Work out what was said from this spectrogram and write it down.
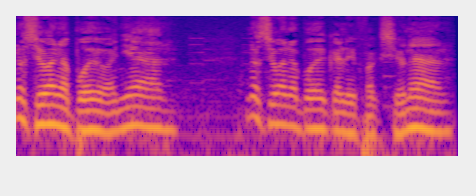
no se van a poder bañar, no se van a poder calefaccionar.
